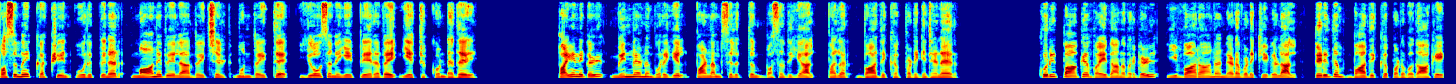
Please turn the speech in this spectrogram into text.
பசுமைக் கட்சியின் உறுப்பினர் மானுவேலா வெய்ச்செல்ட் முன்வைத்த யோசனையை பேரவை ஏற்றுக்கொண்டது. பயணிகள் மின்னணு முறையில் பணம் செலுத்தும் வசதியால் பலர் பாதிக்கப்படுகின்றனர். குறிப்பாக வயதானவர்கள் இவ்வாறான நடவடிக்கைகளால் பெரிதும் பாதிக்கப்படுவதாக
